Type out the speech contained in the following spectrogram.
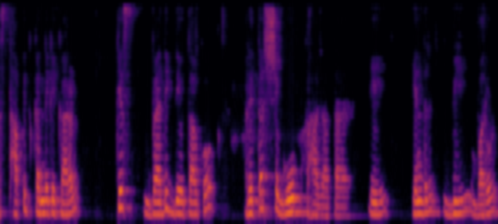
स्थापित करने के कारण किस वैदिक देवता को ऋतस्य गोप कहा जाता है? A, Indra, B, Varuna,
